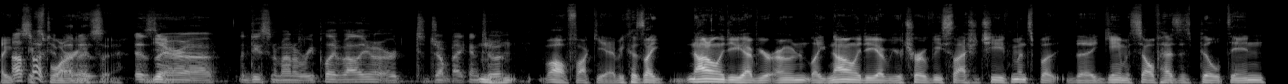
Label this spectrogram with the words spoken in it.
Like That's exploring. Is, is yeah. there a, a, decent amount of replay value, or to jump back into mm-hmm. it? Oh fuck yeah! Because like, not only do you have your own, like, not only do you have your trophy slash achievements, but the game itself has this built-in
